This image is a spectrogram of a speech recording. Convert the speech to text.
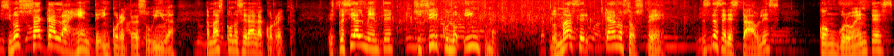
Si no saca a la gente incorrecta de su vida, jamás conocerá a la correcta. Especialmente su círculo íntimo. Los más cercanos a usted necesitan ser estables, congruentes,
